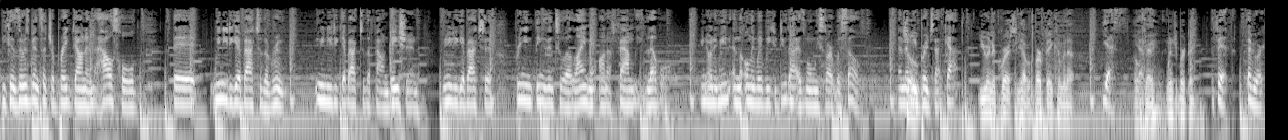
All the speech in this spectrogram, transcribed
Because there's been such a breakdown in the household that we need to get back to the root. We need to get back to the foundation. We need to get back to bringing things into alignment on a family level. You know what I mean? And the only way we could do that is when we start with self. And then So- we bridge that gap. You're in Aquarius, so you have a birthday coming up. Yes. yes. Okay. When's your birthday? The 5th, February.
